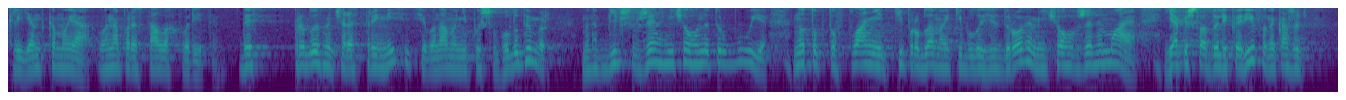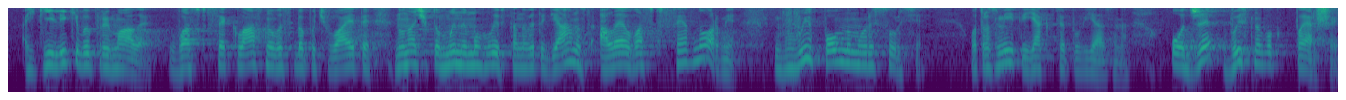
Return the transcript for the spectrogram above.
клієнтка моя вона перестала хворіти. Десь приблизно через три місяці вона мені пише: Володимир, мене більше вже нічого не турбує. Ну тобто, в плані ті проблеми, які були зі здоров'ям, нічого вже немає. Я пішла до лікарів, вони кажуть. А які ліки ви приймали? У вас все класно, ви себе почуваєте. Ну, начебто, ми не могли встановити діагноз, але у вас все в нормі. Ви в повному ресурсі. От розумієте, як це пов'язано? Отже, висновок перший.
